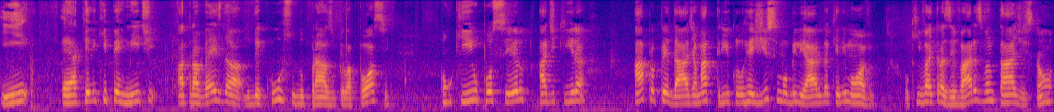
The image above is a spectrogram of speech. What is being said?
e é aquele que permite através da, do decurso do prazo pela posse, com que o posseiro adquira a propriedade, a matrícula, o registro imobiliário daquele imóvel, o que vai trazer várias vantagens. Então,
